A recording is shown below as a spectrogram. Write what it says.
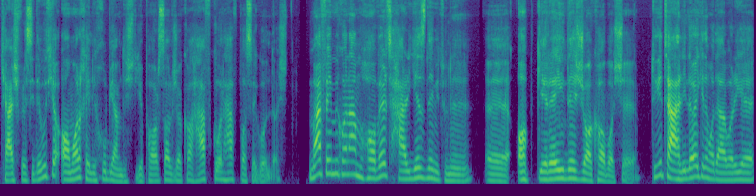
کشف رسیده بود که آمار خیلی خوبی هم داشت دیگه. پارسال ژاکا هفت گل هفت پاس گل داشت. من فکر می‌کنم هاورت هرگز نمی‌تونه upgrade ژاکا باشه. توی تحلیل هایی که ما درباره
